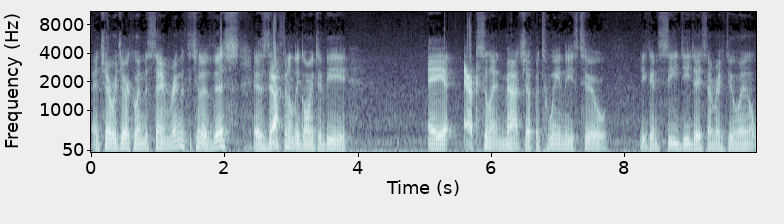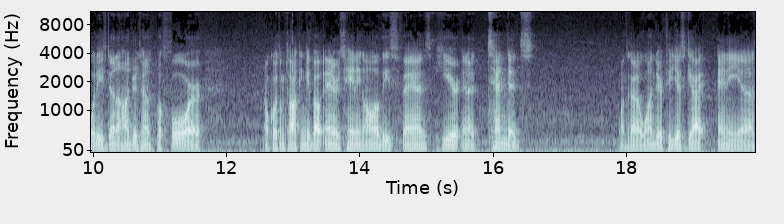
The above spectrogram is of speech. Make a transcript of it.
and Trevor Jericho in the same ring with each other. This is definitely going to be a excellent matchup between these two. You can see DJ Summers doing what he's done a hundred times before. Of course, I'm talking about entertaining all of these fans here in attendance. One's got to wonder if he just got any uh,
